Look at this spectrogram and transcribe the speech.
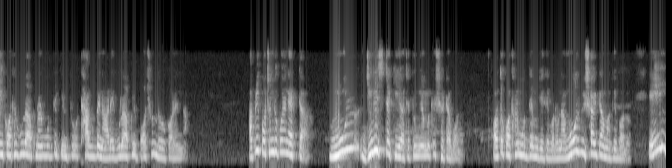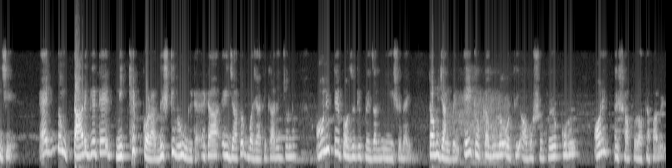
এই কথাগুলো আপনার মধ্যে কিন্তু থাকবে না, আর এগুলো আপনি পছন্দও করেন না। আপনি পছন্দ করেন একটা, মূল জিনিসটা কি আছে তুমি আমাকে সেটা বলো। অত কথার মধ্যে আমি যেতে পারব না, মূল বিষয়টা আমাকে বলো। এই যে একদম টার্গেটে নিক্ষেপ করা দৃষ্টিভঙ্গিটা, এটা এই জাতক বা জাতিকাদের জন্য অনেকটাই পজিটিভ রেজাল্ট নিয়ে এসে দেয়। তবে জানবেন, এই টোটকাগুলো অতি অবশ্যই প্রয়োগ করুন, অনেকটাই সফলতা পাবেন।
